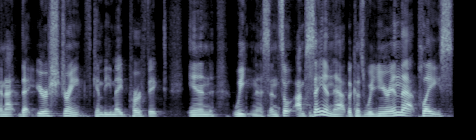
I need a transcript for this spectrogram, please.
and I, that your strength can be made perfect in weakness. And so I'm saying that because when you're in that place,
